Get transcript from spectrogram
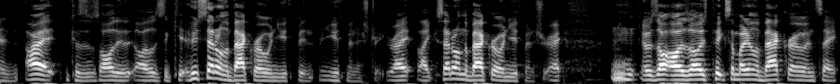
and all right, because it's all the all the kids who sat on the back row in youth youth ministry, right? Like sat on the back row in youth ministry, right? it was I was always pick somebody on the back row and say,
